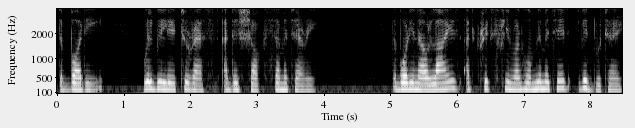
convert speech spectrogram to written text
The body will be laid to rest at the Choc Cemetery. The body now lies at Crick's Funeral Home Limited, Vide Bouteille.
